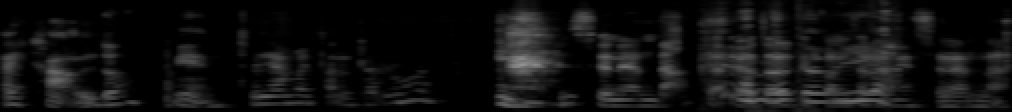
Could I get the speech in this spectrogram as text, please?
hai caldo? Vieni, togliamo i pantaloni. se n'è andata, è andata i pantaloni e se n'è andata.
